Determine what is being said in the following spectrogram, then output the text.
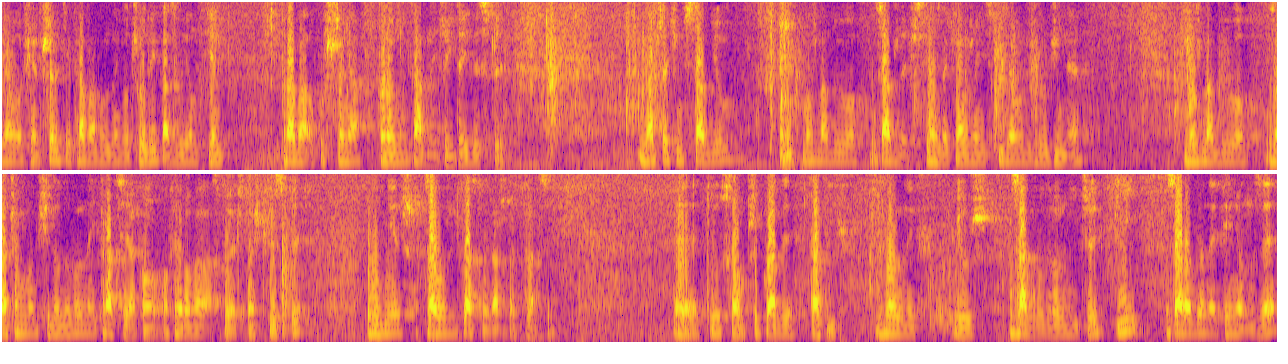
miało się wszelkie prawa wolnego człowieka z wyjątkiem prawa opuszczenia kolonii karnej, czyli tej wyspy. Na trzecim stadium można było zawrzeć związek małżeński, założyć rodzinę. Można było zaciągnąć się do dowolnej pracy, jaką oferowała społeczność wyspy, również założyć własny warsztat pracy. E, Tu są przykłady takich wolnych już zagród rolniczych i zarobione pieniądze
